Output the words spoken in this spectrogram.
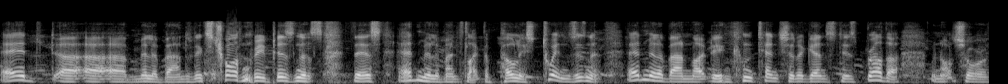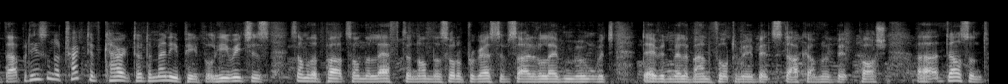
Ed uh, uh, uh, Miliband, an extraordinary business, this. Ed Miliband is like the Polish twins, isn't it? Ed Miliband might be in contention against his brother. We're not sure of that, but he's an attractive character to many people. He reaches some of the parts on the left and on the sort of progressive side of the Labour movement, which David Miliband thought to be a bit stuck. I'm a bit posh. Uh, doesn't.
